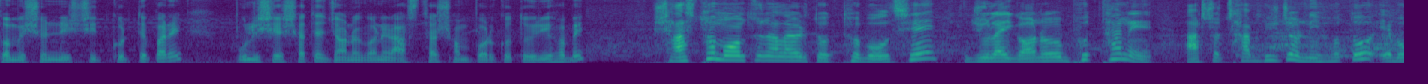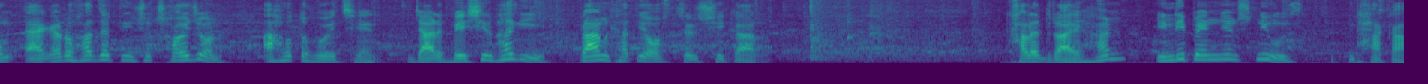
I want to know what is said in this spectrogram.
কমিশন নিশ্চিত করতে পারে, পুলিশের সাথে জনগণের আস্থার সম্পর্ক তৈরি হবে। স্বাস্থ্য মন্ত্রণালয়ের তথ্য বলছে, জুলাই গণ অভ্যুত্থানে আটশো ছাব্বিশ জন নিহত এবং এগারো হাজার তিনশো ছয় জন আহত হয়েছেন, যার বেশিরভাগই প্রাণঘাতী অস্ত্রের শিকার। Khaled Raihan, independence news, Dhaka.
